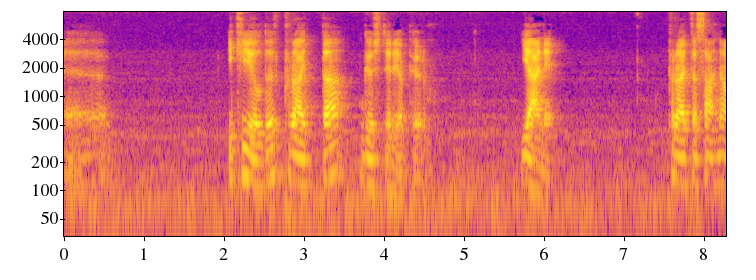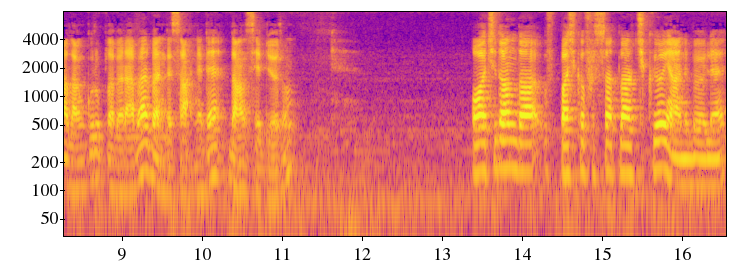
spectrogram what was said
E, iki yıldır Pride'da gösteri yapıyorum. Yani Pride'da sahne alan grupla beraber ben de sahnede dans ediyorum. O açıdan da başka fırsatlar çıkıyor yani böyle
